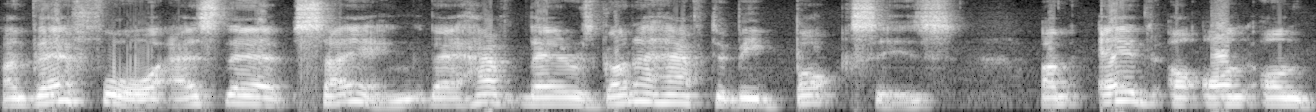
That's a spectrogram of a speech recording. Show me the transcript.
And therefore, as they're saying, there have there is going to have to be boxes um, on, on,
